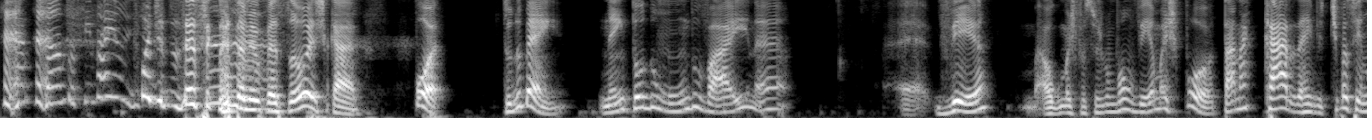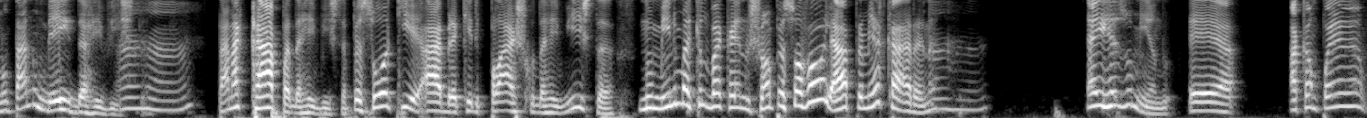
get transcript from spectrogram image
Se é tanto assim, vai pô, de 250 mil Ah. pessoas, cara. Pô, tudo bem. Nem todo mundo vai, né? é, ver. Algumas pessoas não vão ver, mas, pô, tá na cara da revista. Tipo assim, não tá no meio da revista. Aham. Tá na capa da revista. A pessoa que abre aquele plástico da revista, no mínimo aquilo vai cair no chão, a pessoa vai olhar pra minha cara, né? Aham. Aí, resumindo, é, a campanha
